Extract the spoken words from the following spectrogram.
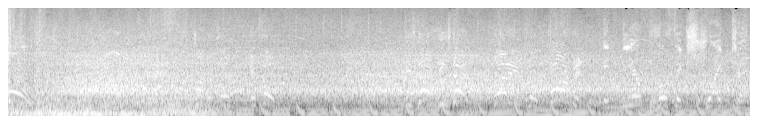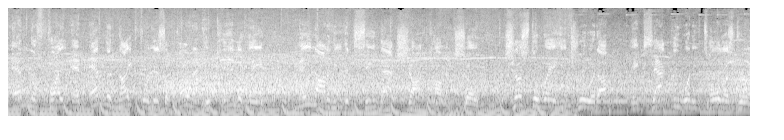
Oh! Perfect strike to end the fight and end the night for his opponent, who candidly may not have even seen that shot coming. So just the way he drew it up, exactly what he told us during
